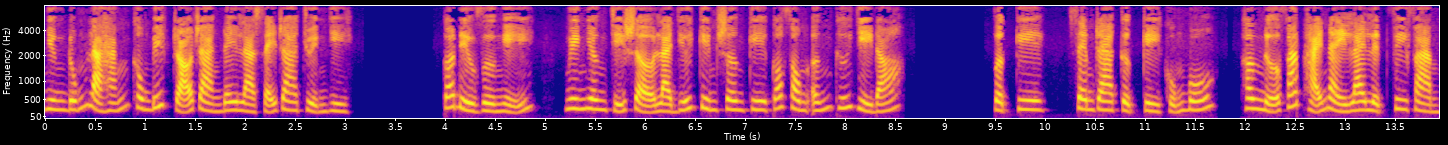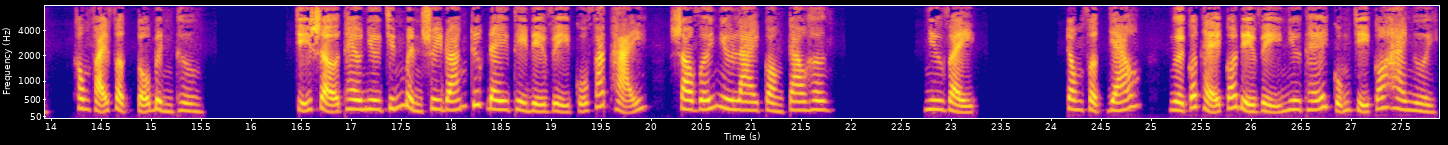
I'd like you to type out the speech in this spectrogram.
nhưng đúng là hắn không biết rõ ràng đây là xảy ra chuyện gì. Có điều vừa nghĩ, nguyên nhân chỉ sợ là dưới kim sơn kia có phong ấn thứ gì đó. Vật kia, xem ra cực kỳ khủng bố, hơn nữa Pháp Hải này lai lịch phi phàm, không phải Phật tổ bình thường. Chỉ sợ theo như chính mình suy đoán trước đây thì địa vị của Pháp Hải, so với Như Lai còn cao hơn. Như vậy, trong Phật giáo, người có thể có địa vị như thế cũng chỉ có hai người,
